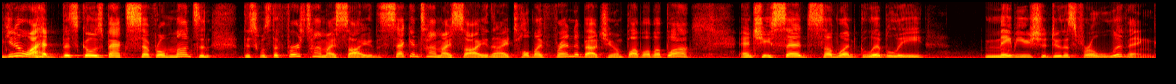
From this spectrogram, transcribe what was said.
you know, I had this goes back several months, and this was the first time I saw you. The second time I saw you, then I told my friend about you, and blah blah blah blah. And she said somewhat glibly, maybe you should do this for a living,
